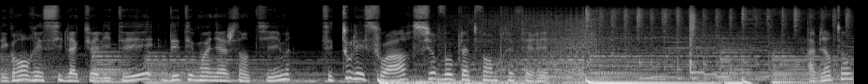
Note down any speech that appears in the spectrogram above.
Les grands récits de l'actualité, des témoignages intimes c'est tous les soirs sur vos plateformes préférées. À bientôt!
